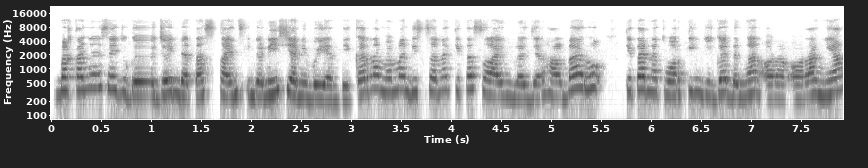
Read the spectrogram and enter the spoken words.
makanya saya juga join Data Science Indonesia nih Bu Yanti karena memang di sana kita selain belajar hal baru kita networking juga dengan orang-orang yang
